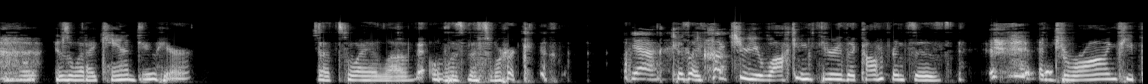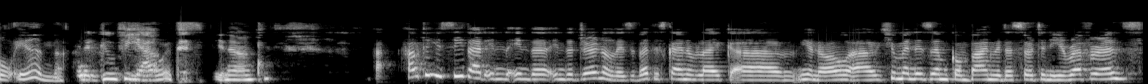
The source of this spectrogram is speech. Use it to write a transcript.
is what I can do here. That's why I love Elizabeth's work. Yeah. Because I picture you walking through the conferences and drawing people in. In a goofy you know, outfit, you know. How do you see that in in the in the journal, Elizabeth? It's kind of like um, you know uh, humanism combined with a certain irreverence.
